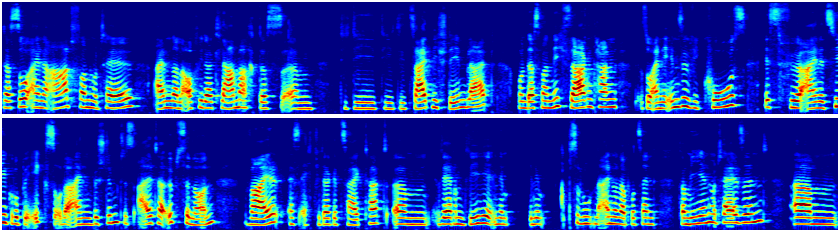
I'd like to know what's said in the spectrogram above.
dass so eine Art von Hotel einem dann auch wieder klar macht, dass ähm, die, die, die, die Zeit nicht stehen bleibt und dass man nicht sagen kann, so eine Insel wie Kos ist für eine Zielgruppe X oder ein bestimmtes Alter Y, weil es echt wieder gezeigt hat, ähm, während wir hier in dem, in dem absoluten 100% Familienhotel sind, ähm,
